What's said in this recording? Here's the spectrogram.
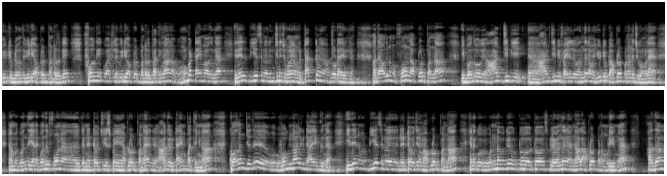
யூடியூப்ல வந்து வீடியோ அப்லோட் பண்ணுறதுக்கு ஃபோர் கே குவாலிட்டியில் வீடியோ அப்லோட் பண்ணுறது பார்த்தீங்கன்னா ரொம்ப டைம் ஆகுதுங்க. இதே பிஎஸ்என்எல் இருந்துச்சுன்னு வச்சுக்கோங்களேன் நமக்கு டக்குன்னு அப்லோட் ஆகுங்க அதாவது நம்ம ஃபோனில் அப்லோட் பண்ணால் இப்போ வந்து ஒரு ஆறு ஜிபி ஆறு ஜிபி ஃபைல் வந்து நம்ம யூடியூப்ல அப்லோட் பண்ணோம்னு வச்சுக்கோங்களேன் நமக்கு வந்து எனக்கு வந்து ஃபோனில் நெட்டை வச்சு யூஸ் பண்ணி அப்லோட் பண்ண எனக்கு ஆகிற டைம் பார்த்தீங்கன்னா குறைஞ்சது ஒரு ஒரு நாள் கிட்ட ஆகிக்குதுங்க இதே நம்ம பிஎஸ்என்எல் நெட்டை வச்சு நம்ம அப்லோட் பண்ணால் எனக்கு ஒரு ஒன் ஹவர்லேயே ஒரு டூ டூ ஹவர்ஸ்க்குள்ளே வந்து என்னால் அப்லோட் பண்ண முடியுங்க. அதான்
